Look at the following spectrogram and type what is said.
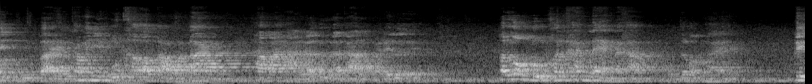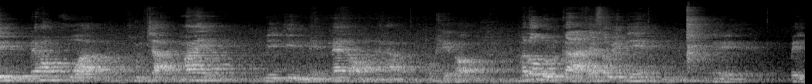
ติดมูดไป ถ้าไม่มีมูดเขาเอาเตามาตั้งทำอาหารแล้วดูดอากาศออกไปได้เลยพัดลมดูดค่อนข้างแรงนะครับ ผมจะบอกให้กลิ่นในห้องครัวคุณจะไม่มีกลิ่นเหม็นแน่นอนนะครับโอเคเนาะพัดลมดูดอากาศใช้สวิตช์นี้นี่ปิด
